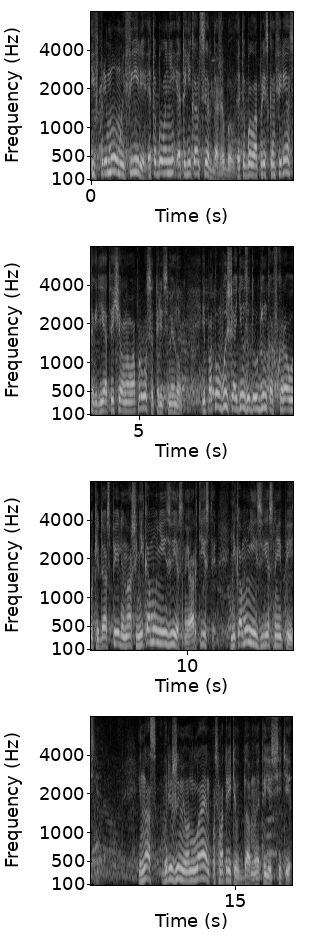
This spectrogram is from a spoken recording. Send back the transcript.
И в прямом эфире, это, было не, это не концерт даже был, это была пресс-конференция, где я отвечал на вопросы 30 минут. И потом вышли один за другим, как в караоке, да, спели наши никому неизвестные артисты, никому неизвестные песни. И нас в режиме онлайн, посмотрите, вот дамы, это есть в сети,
